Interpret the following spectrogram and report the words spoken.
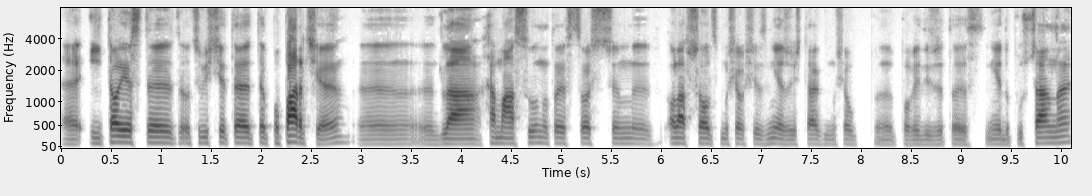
E, I to jest e, oczywiście te, te poparcie dla Hamasu, no to jest coś, z czym Olaf Scholz musiał się zmierzyć, tak, musiał powiedzieć, że to jest niedopuszczalne.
